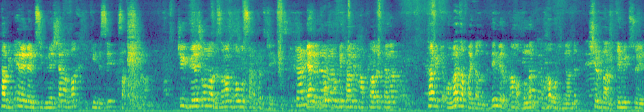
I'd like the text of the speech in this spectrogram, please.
Tabii ki en önemlisi güneşten almak, ikincisi saklıktan almak. Çünkü güneş olmadığı zaman bol bol sakatat içeceksiniz. Yani bu, bu vitamin hapları falan Tabii ki onlar da faydalıdır demiyorum ama bunlar daha orijinaldir. Şırdan, kemik suyu,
